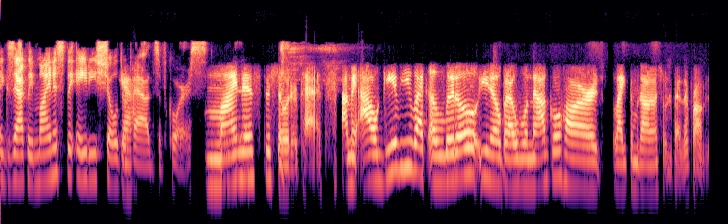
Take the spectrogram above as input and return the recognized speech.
Exactly. Minus the 80s shoulder Yeah. pads, of course. Minus the shoulder pads. I mean, I'll give you like a little, you know, but I will not go hard like the Madonna shoulder pads, I promise.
